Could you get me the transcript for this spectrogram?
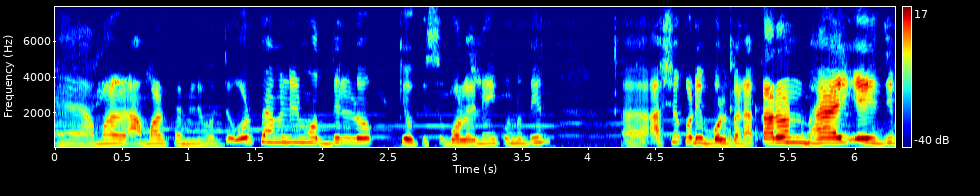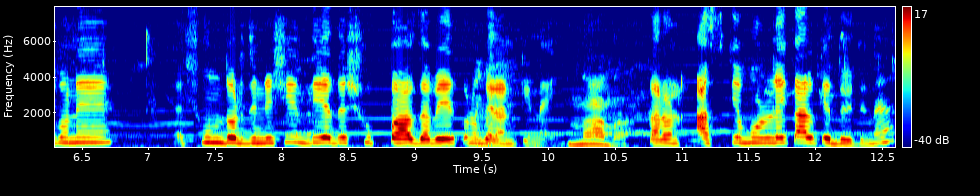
হ্যাঁ আমার আমার ফ্যামিলির মধ্যে। ওর ফ্যামিলির মধ্যে লোক কেউ কিছু বলে নেই কোনোদিন আশা করি বলবে না। কারণ ভাই এই জীবনে সুন্দর জিনিস দিয়ে যে সুখ পাওয়া যাবে এর কোনো গ্যারান্টি নাই। না না। কারণ আজকে মরলে কালকে দুই দিন হ্যাঁ?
